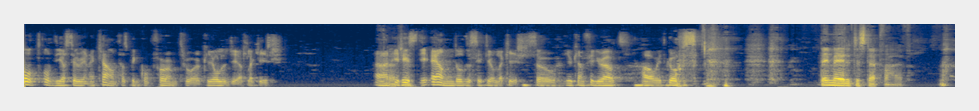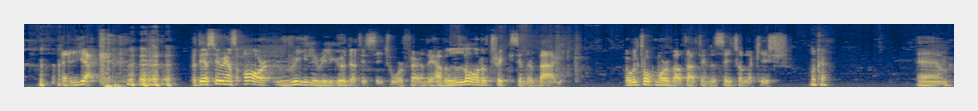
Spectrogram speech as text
lot of the Assyrian account has been confirmed through archaeology at Lachish. And it Gotcha. is the end of the city of Lachish, so you can figure out how it goes. They made it to step five. Uh, yeah. but the Assyrians are really, really good at this siege warfare, and they have a lot of tricks in their bag. I will talk more about that in the siege of Lachish. Okay. Um,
